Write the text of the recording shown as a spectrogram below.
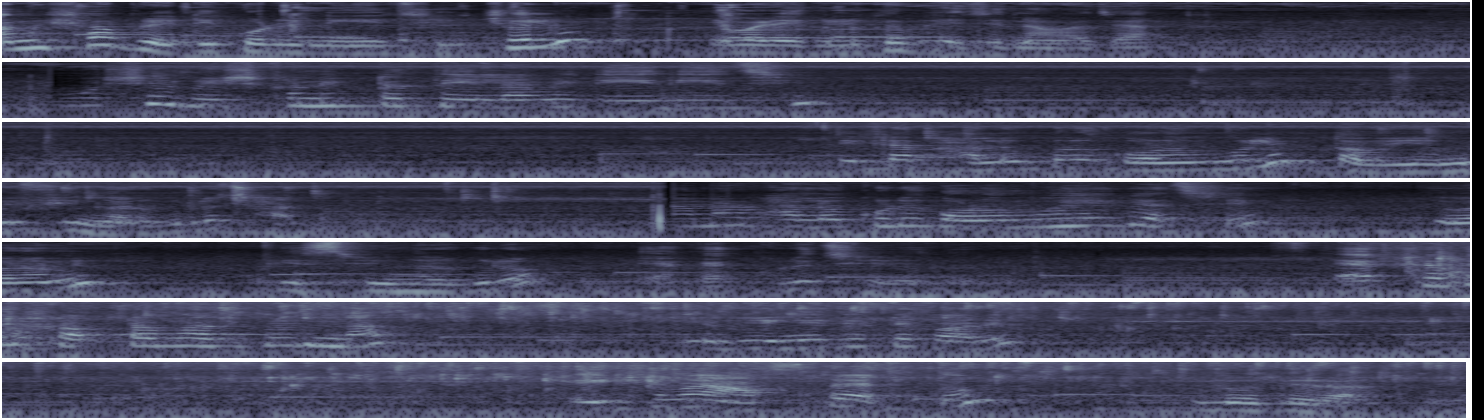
আমি সব রেডি করে নিয়েছি। চলুন এবার এগুলোকে ভেজে নেওয়া যাক। অবশ্যই বেশ খানিকটা তেল আমি দিয়ে দিয়েছি। তেলটা ভালো করে গরম হলে তবেই আমি ফিঙ্গারগুলো ছাড়বো। আমার ভালো করে গরম হয়ে গেছে এবার আমি ফিস ফিঙ্গারগুলো এক এক করে ছেড়ে দেবো। একসাথে সবটা ভাজবেন না ভেঙে যেতে পারে। এই সময় আস্তে একদম লোতে রাখবেন।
